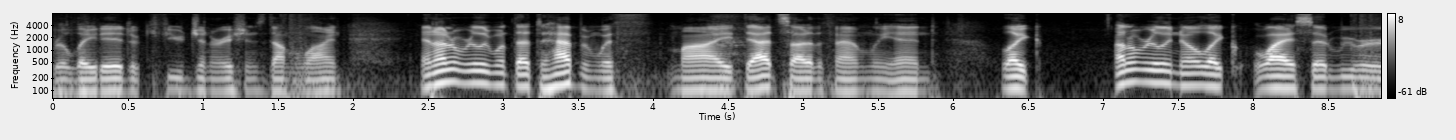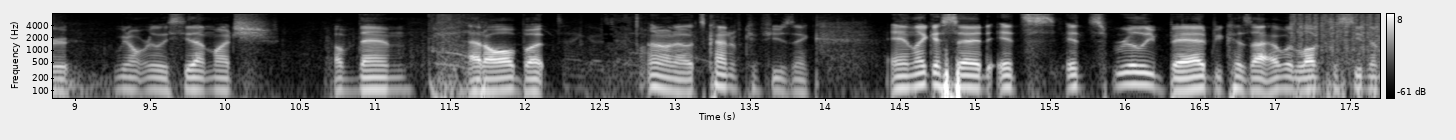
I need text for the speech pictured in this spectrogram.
related a few generations down the line. And I don't really want that to happen with my dad's side of the family and like I don't really know like why I said we were we don't really see that much of them at all, but I don't know, it's kind of confusing. And like I said, it's it's really bad because I, I would love to see them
